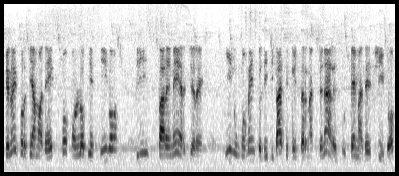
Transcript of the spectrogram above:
che noi portiamo ad Expo con l'obiettivo di far emergere in un momento di dibattito internazionale sul tema del cibo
